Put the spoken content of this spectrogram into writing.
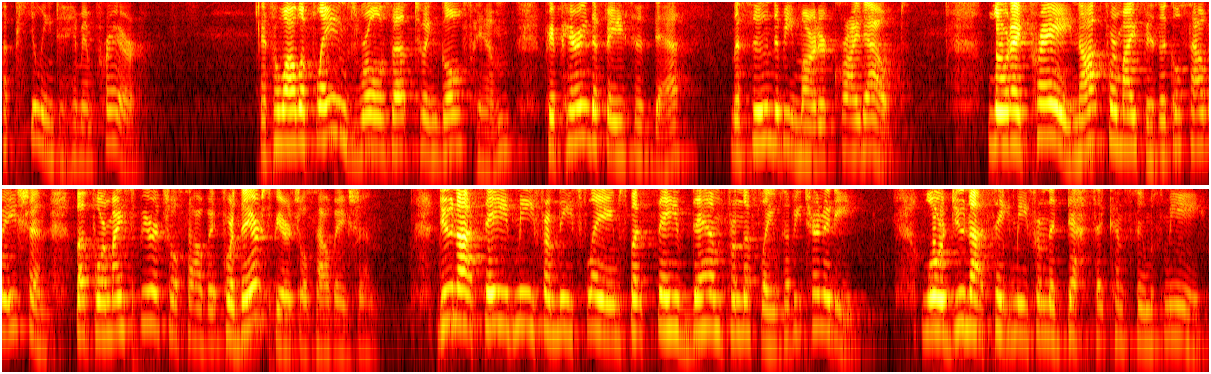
appealing to him in prayer. And so while the flames rose up to engulf him, preparing to face his death, the soon to be martyr cried out, Lord, I pray not for my physical salvation, but for my spiritual salvation, for their spiritual salvation. Do not save me from these flames, but save them from the flames of eternity. Lord, do not save me from the death that consumes me,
